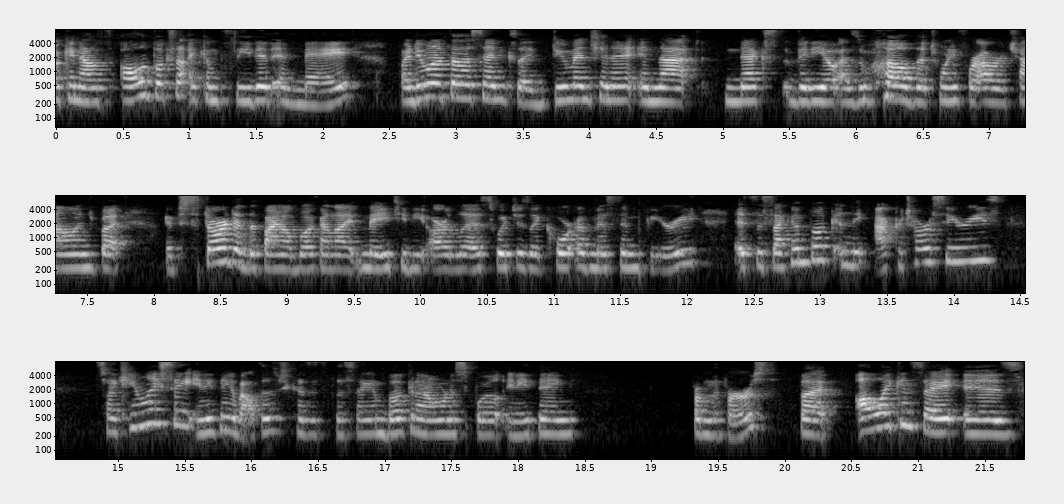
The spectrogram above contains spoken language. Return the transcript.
Okay, now it's all the books that I completed in May. But I do want to throw this in because I do mention it in that next video as well, the 24 hour challenge. But I've started the final book on my May TBR list, which is A Court of Mist and Fury. It's the second book in the ACOTAR series. So I can't really say anything about this because it's the second book and I don't want to spoil anything from the first. But all I can say is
